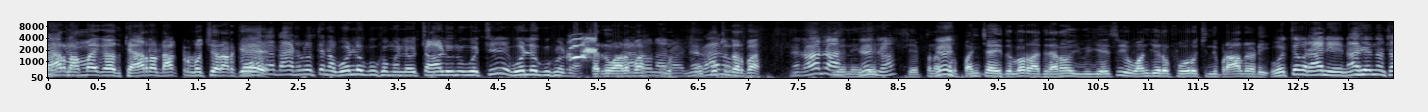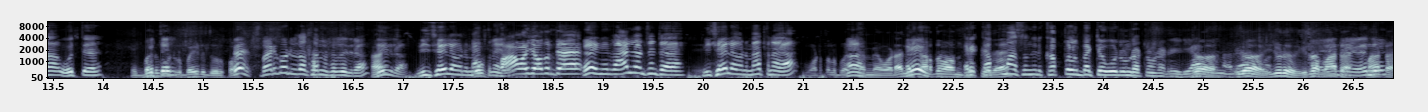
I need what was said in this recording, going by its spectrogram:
కేరళ అమ్మాయి కాదు కేరళ డాక్టర్లు వచ్చారు ఆడికి. కేరళ డాక్టర్ వస్తే నా ఒళ్ళో కూకోమని వచ్చి ఆడు నువ్వు వచ్చి ఒళ్ళో నువ్వు ఆడబా రాను. కూర్చుంటారు బా. చెప్పినప్పుడు రాత్రి అనౌన్స్ చేసి వన్ జీరో ఫోర్ వచ్చింది ఇప్పుడు ఆల్రెడీ వస్తే రాని నాకేందంట వస్తే వస్తే. బయట బరిగొడ్లు నీ ఏమైనా మేస్తున్నాయా చదువుతుంటే? నేను నీ చేయలో ఏమైనా మేస్తున్నాయా ఉడతలు బట్టి అమ్మేవాడా? అరే, నీకు అర్థం అవుతుంది అరే కప్ప చెప్పేదా? మాసం తిని కప్పలు బట్టే ఓడి ఉండట్టు ఉండడు ఈడు. ఇగో, ఇగో, ఇడు ఇట్లా మాట ఏంది? మాట.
